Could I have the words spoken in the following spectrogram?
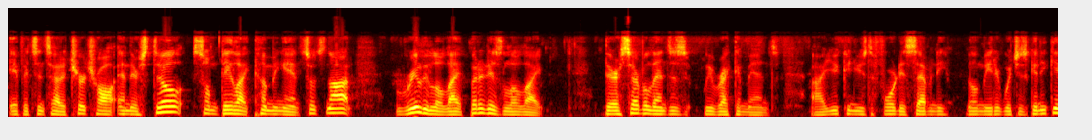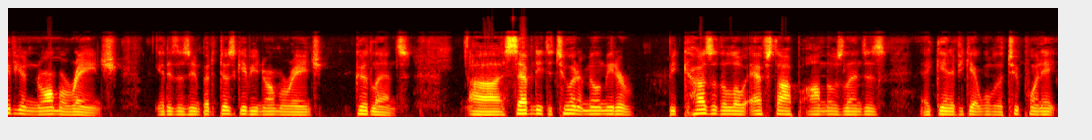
if it's inside a church hall and there's still some daylight coming in, so it's not really low light, but it is low light. There are several lenses we recommend. Uh, you can use the 40 to 70 millimeter, which is going to give you a normal range. It is a zoom, but it does give you normal range. Good lens. Uh, 70 to 200 millimeter, because of the low f-stop on those lenses. Again, if you get one with a 2.8,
